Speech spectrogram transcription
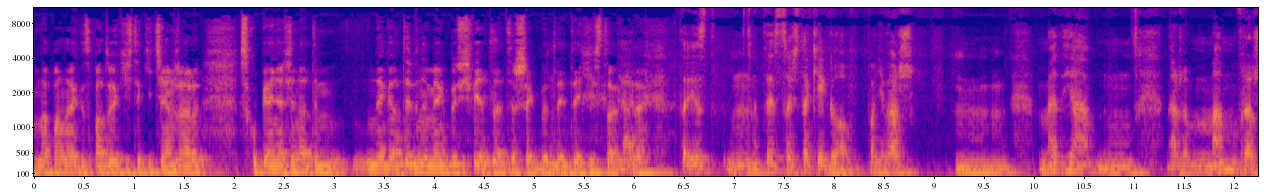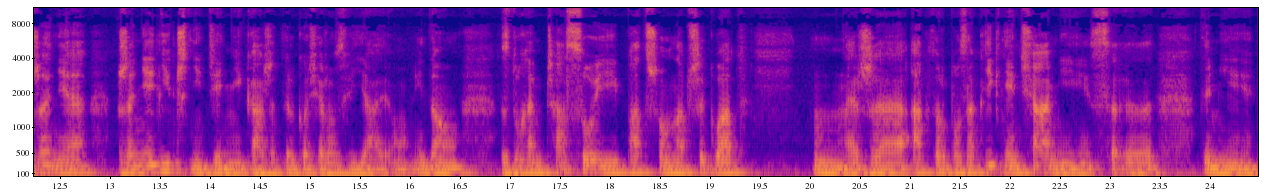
na pana spadł jakiś taki ciężar skupiania się na tym negatywnym jakby świetle też jakby tej, tej historii. Tak. tak? To, jest, to jest coś takiego, ponieważ Mm, media, mm, znaczy mam wrażenie, że nieliczni dziennikarze tylko się rozwijają. Idą z duchem czasu i patrzą na przykład, mm, że aktor poza kliknięciami z y, tymi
